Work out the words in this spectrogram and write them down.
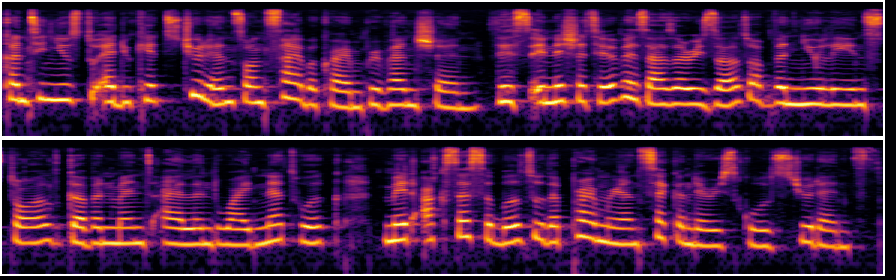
continues to educate students on cybercrime prevention. This initiative is as a result of the newly installed government island-wide network made accessible to the primary and secondary school students.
